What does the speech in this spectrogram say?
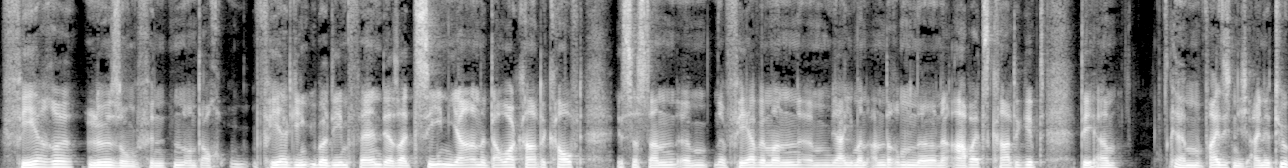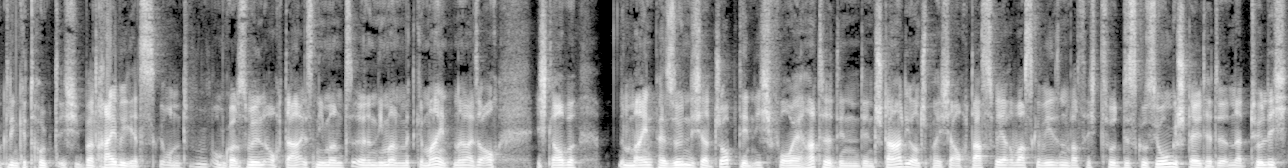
faire Lösungen finden und auch fair gegenüber dem Fan, der seit zehn Jahren eine Dauerkarte kauft, ist das dann ähm, fair, wenn man ähm, ja jemand anderem eine, eine Arbeitskarte gibt, der ähm, weiß ich nicht, eine Türklinke drückt. Ich übertreibe jetzt und um Gottes Willen, auch da ist niemand, äh, niemand mit gemeint. Ne? Also auch, ich glaube, mein persönlicher Job, den ich vorher hatte, den, den Stadionsprecher, auch das wäre was gewesen, was ich zur Diskussion gestellt hätte. Natürlich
